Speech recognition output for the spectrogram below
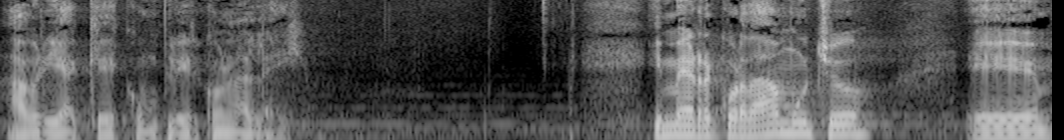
habría que cumplir con la ley. Y me recordaba mucho eh,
